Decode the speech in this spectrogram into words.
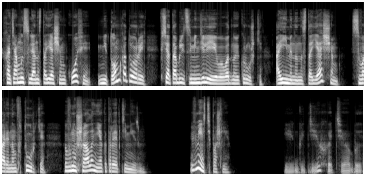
Хотя мысль о настоящем кофе, не том, который вся таблица Менделеева в одной кружке, а именно настоящем, сваренном в турке, внушала некоторый оптимизм. Вместе пошли. И где хотя бы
